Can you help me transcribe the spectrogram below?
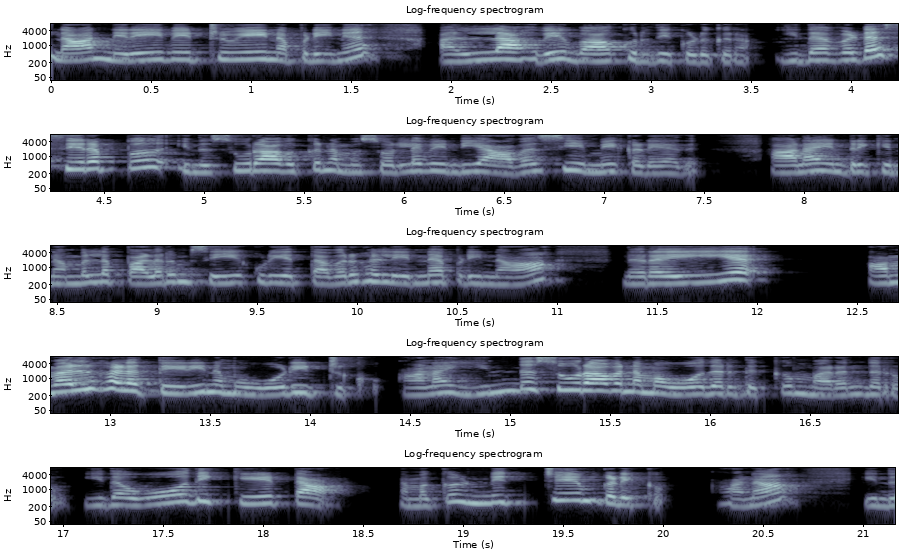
நான் நிறைவேற்றுவேன் அப்படின்னு அல்லாஹ்வே வாக்குறுதி கொடுக்குறான். இதை விட சிறப்பு இந்த சூறாவுக்கு நம்ம சொல்ல வேண்டிய அவசியமே கிடையாது. ஆனால் இன்றைக்கு நம்மள பலரும் செய்யக்கூடிய தவறுகள் என்ன அப்படின்னா நிறைய அமல்களை தேடி நம்ம ஓடிட்டுருக்கோம். ஆனால் இந்த சூறாவை நம்ம ஓதுறதுக்கு மறந்துடுறோம். இதை ஓதி கேட்டால் நமக்கு நிச்சயம் கிடைக்கும். ஆனால் இந்த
